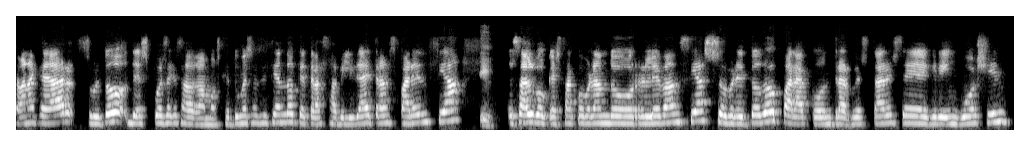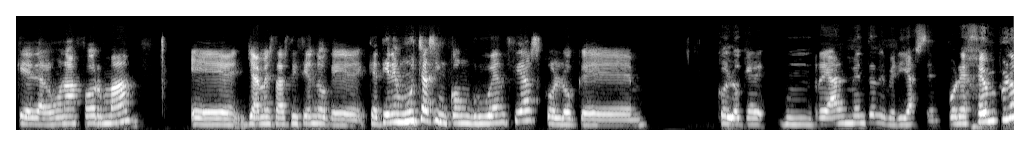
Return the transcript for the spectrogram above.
van a quedar, sobre todo después de que salgamos, que tú me estás diciendo que trazabilidad y transparencia es algo que está cobrando relevancia, sobre todo para contrarrestar ese greenwashing que de alguna forma. Eh, ya me estás diciendo que, que tiene muchas incongruencias con lo que con lo que mm, realmente debería ser. Por ejemplo,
